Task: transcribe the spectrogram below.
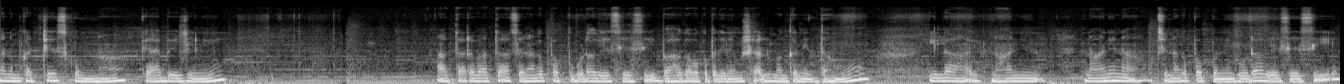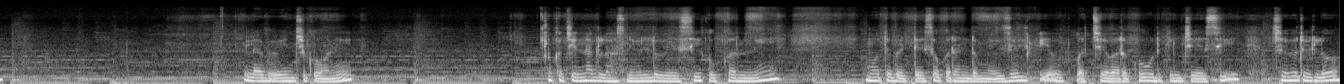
మనం కట్ చేసుకున్న క్యాబేజీని ఆ తర్వాత శనగపప్పు కూడా వేసేసి బాగా ఒక పది నిమిషాలు మగ్గనిద్దాము. ఇలా నాని నానిన శనగపప్పుని కూడా వేసేసి ఇలా వేయించుకొని ఒక చిన్న గ్లాస్ నీళ్ళు వేసి కుక్కర్ని మూత పెట్టేసి ఒక రెండు విజిల్కి వచ్చే వరకు ఉడికించేసి చివరిలో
